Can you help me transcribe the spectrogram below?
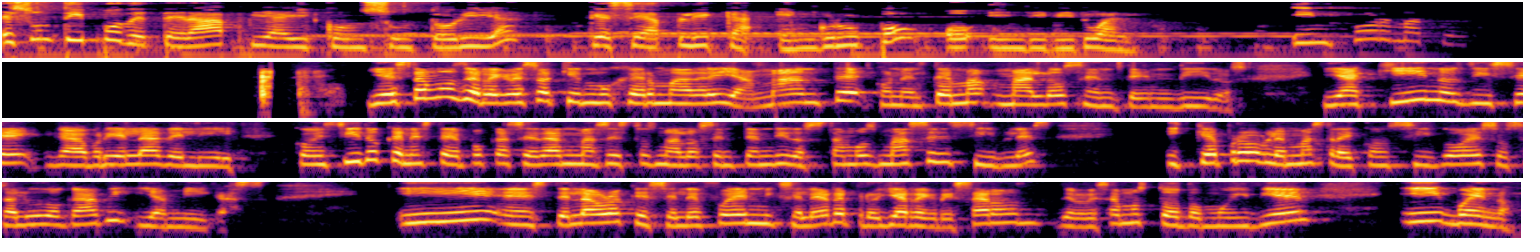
Es un tipo de terapia y consultoría que se aplica en grupo o individual. Infórmate. Y estamos de regreso aquí en Mujer, Madre y Amante con el tema malos entendidos. Y aquí nos dice Gabriela Delil, coincido que en esta época se dan más estos malos entendidos, estamos más sensibles y qué problemas trae consigo eso. Saludo Gaby y amigas. Y este, Laura que se le fue en MixLR, pero ya regresaron, regresamos todo muy bien. Y bueno,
